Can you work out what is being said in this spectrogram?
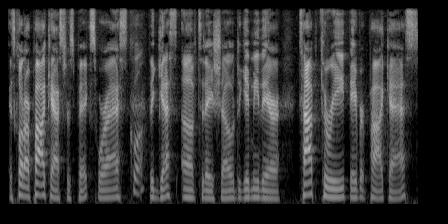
it's called our podcasters picks, where I ask Cool. the guests of today's show to give me their top three favorite podcasts,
